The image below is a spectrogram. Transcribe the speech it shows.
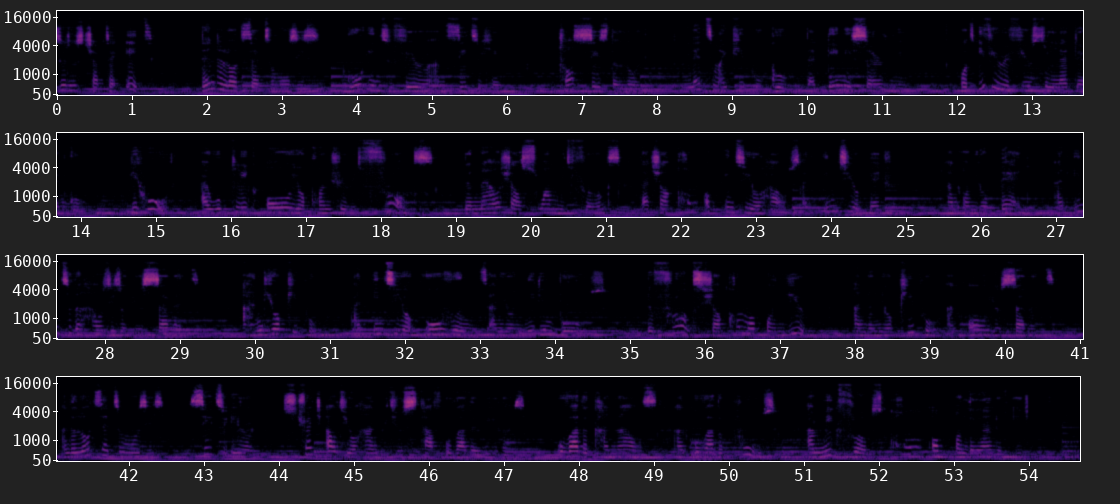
Exodus chapter 8 Then the Lord said to Moses, Go into Pharaoh and say to him, Thus says the Lord, Let my people go, that they may serve me. But if you refuse to let them go, behold, I will plague all your country with frogs. The Nile shall swarm with frogs that shall come up into your house and into your bedroom and on your bed and into the houses of your servants and your people and into your ovens and your kneading bowls. The frogs shall come up on you and on your people and all your servants. And the Lord said to Moses, Say to Aaron, Stretch out your hand with your staff over the rivers, over the canals, and over the pools, and make frogs come up on the land of Egypt.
